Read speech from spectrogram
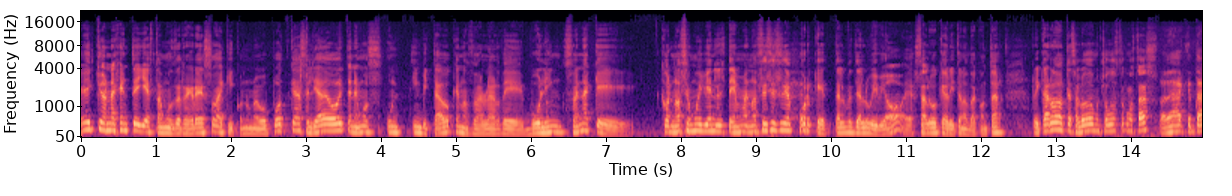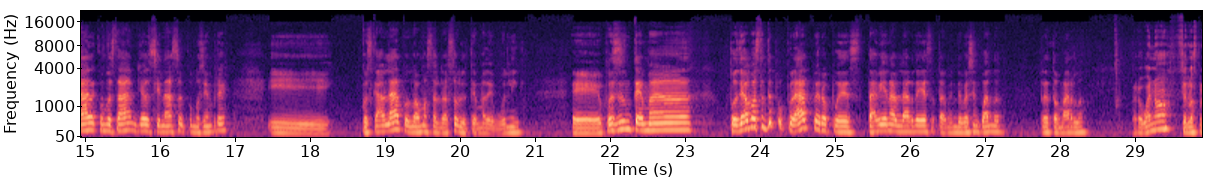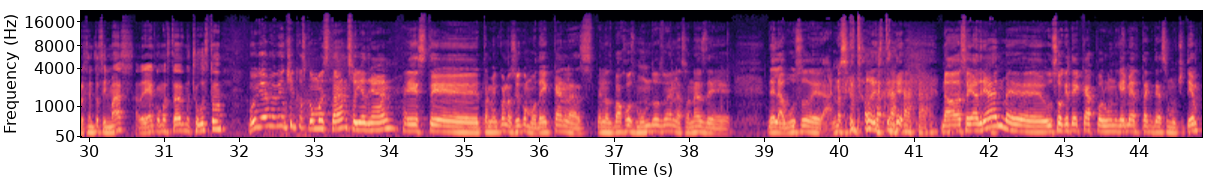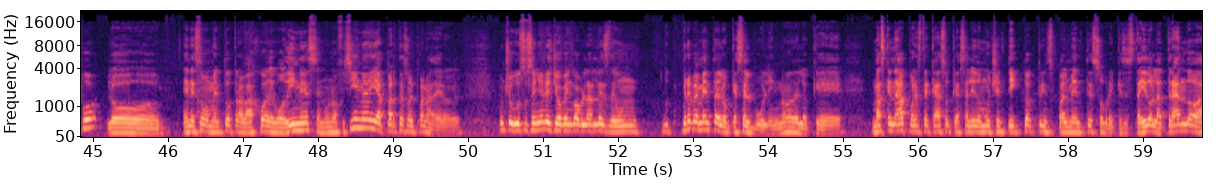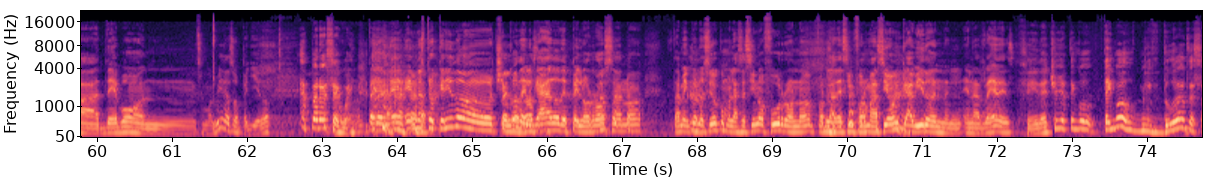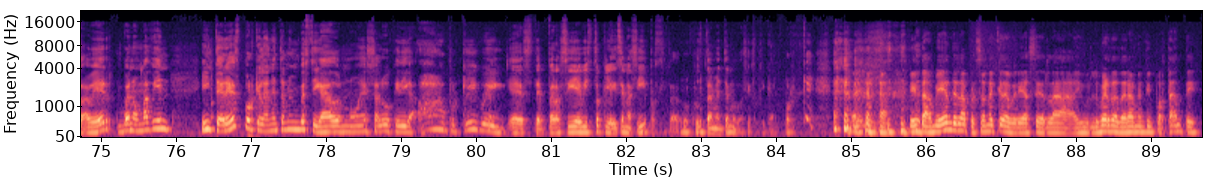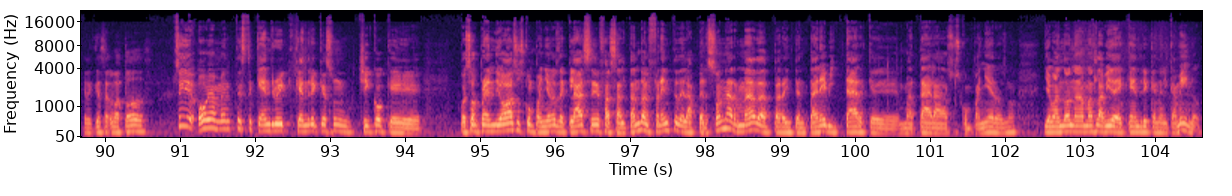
Hey, ¿qué onda gente? Ya estamos de regreso aquí con un nuevo podcast. El día de hoy tenemos un invitado que nos va a hablar de bullying. Suena que conoce muy bien el tema. No sé si sea porque tal vez ya lo vivió. Es algo que ahorita nos va a contar. Ricardo, te saludo, mucho gusto. ¿Cómo estás? Hola, ¿qué tal? ¿Cómo están? Yo el Sinazo, como siempre. Y pues que hablar, pues vamos a hablar sobre el tema de bullying. Eh, pues es un tema, pues ya bastante popular, pero pues está bien hablar de eso también de vez en cuando, retomarlo. Pero bueno, se los presento sin más. Adrián, ¿cómo estás? Mucho gusto. Muy bien, muy bien, chicos, ¿cómo están? Soy Adrián, este, también conocido como Deca en las, en los bajos mundos, en las zonas de, del abuso de, ah, no es cierto, este, no, soy Adrián, me uso Deca por un gamer tag de hace mucho tiempo, lo, en este momento trabajo de godines en una oficina y aparte soy panadero. Mucho gusto, señores, yo vengo a hablarles de un, brevemente de lo que es el bullying, ¿no? De lo que más que nada por este caso que ha salido mucho en TikTok, principalmente sobre que se está idolatrando a Devon. Se me olvida su apellido. Eh, pero ese güey. Pero eh, en nuestro querido chico delgado de pelo rosa, ¿no? También conocido como el asesino furro, ¿no? Por la desinformación que ha habido en, en las redes. Sí, de hecho yo tengo, tengo mis dudas de saber, bueno, más bien interés porque la neta no he investigado, no es algo que diga, ah, ¿por qué, güey? Este, pero sí he visto que le dicen así, pues justamente nos vas a explicar por qué. y también de la persona que debería ser la verdaderamente importante, el que salva a todos. Sí, obviamente este Kendrick, Kendrick es un chico que pues sorprendió a sus compañeros de clase asaltando al frente de la persona armada para intentar evitar que matara a sus compañeros, ¿no? Llevando nada más la vida de Kendrick en el camino.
